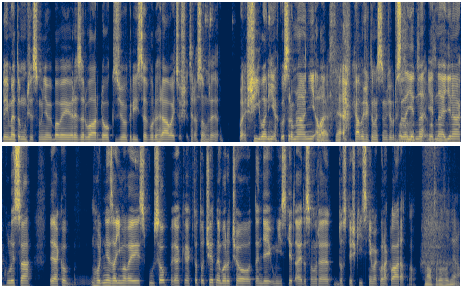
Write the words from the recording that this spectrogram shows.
dejme tomu, že se mě vybaví Reservoir Dogs, že jo, který se odehrávají, což je teda samozřejmě úplně šílený jako srovnání, Ale ale jasně. chápeš, jak to myslím, že prostě ta jedna, rozumím. jedna jediná kulisa je jako hodně zajímavý způsob, jak, jak to točit, nebo do čeho ten děj umístit a je to samozřejmě dost těžký s tím jako nakládat, no. No, to rozhodně, no.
